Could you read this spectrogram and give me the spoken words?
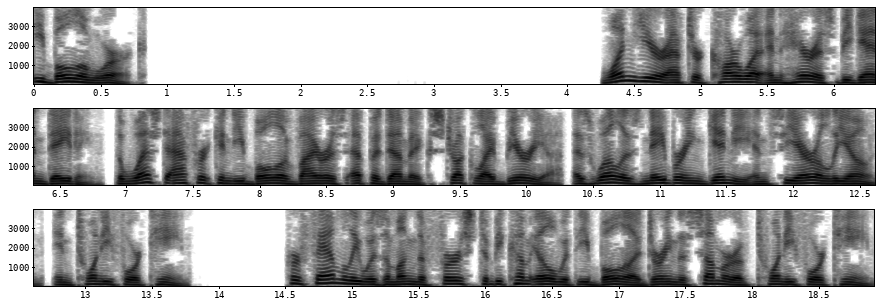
Ebola work One year after Karwah and Harris began dating, the West African Ebola virus epidemic struck Liberia, as well as neighboring Guinea and Sierra Leone, in 2014. Her family was among the first to become ill with Ebola during the summer of 2014.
